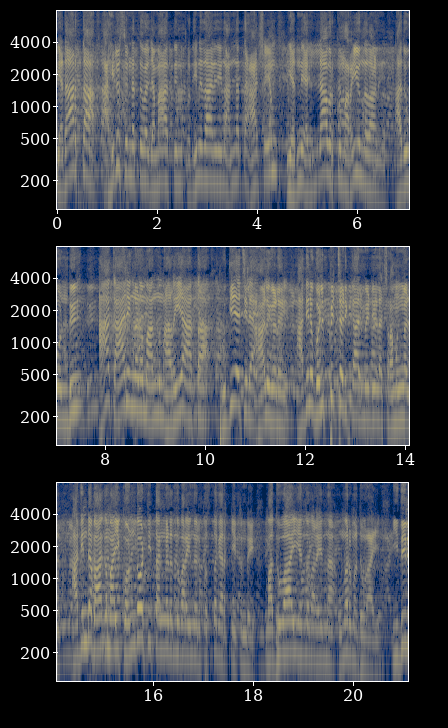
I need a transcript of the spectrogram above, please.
യഥാർത്ഥ അഹിലുസുന്നത്ത് വൽ ജമാഅത്തിന് പ്രതിനിധാനം ചെയ്യുന്ന അന്നത്തെ ആശയം എന്ന് എല്ലാവർക്കും അറിയുന്നതാണ്. അതുകൊണ്ട് ആ കാര്യങ്ങളും അന്നും അറിയാത്ത പുതിയ ചില ആളുകൾ അതിനെ വെളുപ്പിച്ചെടുക്കാൻ വേണ്ടിയുള്ള ശ്രമങ്ങൾ അതിന്റെ ഭാഗമായി കൊണ്ടോട്ടി തങ്ങൾ എന്ന് പറയുന്ന ഒരു പുസ്തകം ഇറക്കിയിട്ടുണ്ട്. മധുവായി എന്ന് പറയുന്ന ഉമർ മധുവായി. ഇതിൽ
